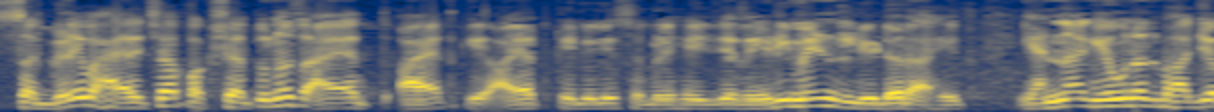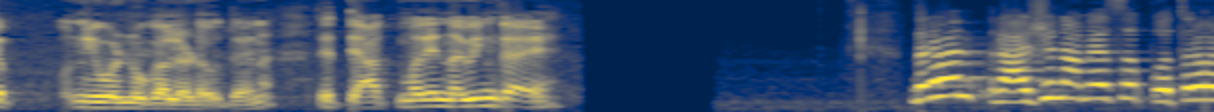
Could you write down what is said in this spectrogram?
सगळे बाहेरच्या पक्षातूनच आयात आयात के- आयात केलेले सगळे हे जे रेडीमेड लीडर आहेत यांना घेऊनच भाजप निवडणुका लढवत आहे ना? तर त्यातमध्ये नवीन काय? दरम्यान राजीनाम्याचं पत्र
